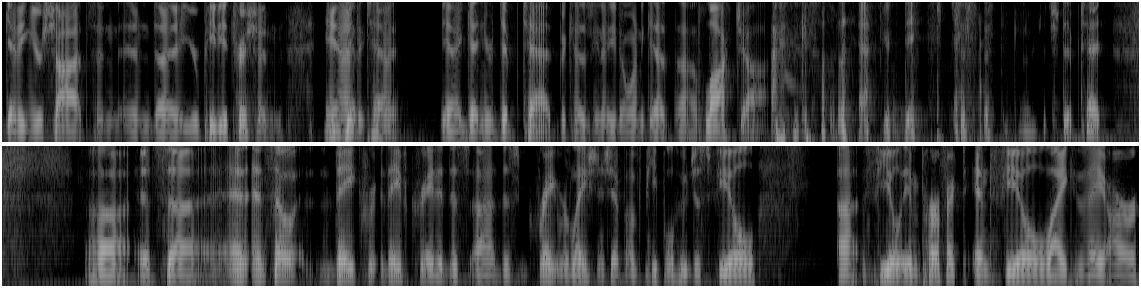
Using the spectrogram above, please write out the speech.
getting your shots and and uh, your pediatrician and dip kinda, yeah, getting your dip tet because you know you don't want to get uh, lockjaw. Gotta have your dip tet. get your dip tet. Uh, it's uh, and and so they cre- they've created this uh, this great relationship of people who just feel uh, feel imperfect and feel like they are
